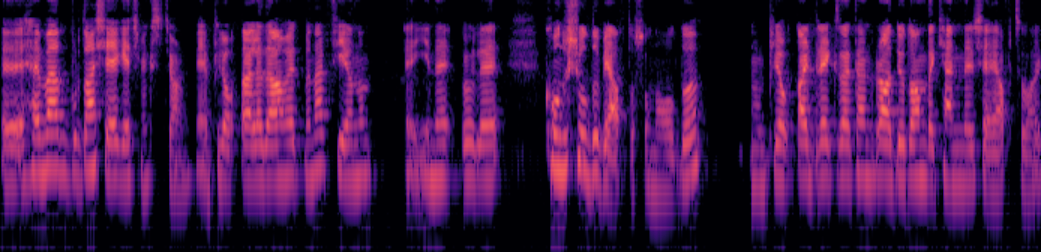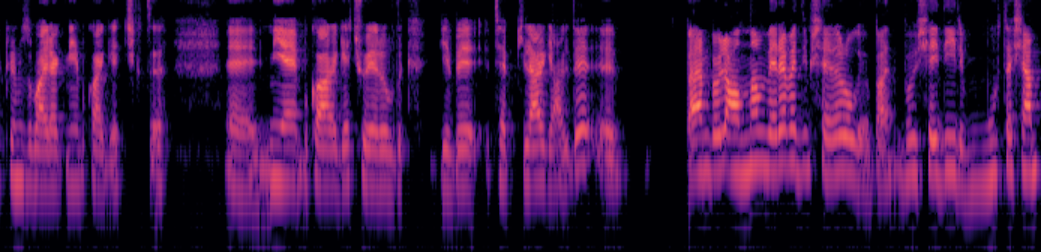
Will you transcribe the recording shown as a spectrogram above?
Hemen buradan şeye geçmek istiyorum. Yani pilotlarla devam etmeden FIA'nın yine böyle konuşulduğu bir hafta sonu oldu. Pilotlar direkt zaten radyodan da kendileri şey yaptılar. Kırmızı bayrak niye bu kadar geç çıktı? E, niye bu kadar geç uyarıldık gibi tepkiler geldi. E, ben böyle anlam veremediğim şeyler oluyor. Ben böyle şey değilim. Muhteşem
